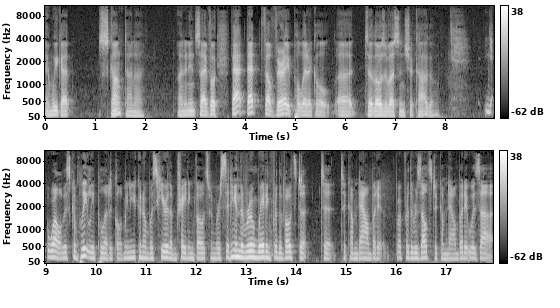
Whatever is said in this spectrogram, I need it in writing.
and we got skunked on a on an inside vote. That that felt very political uh, to those of us in Chicago. Well, it was completely political. I mean, you can almost hear them trading votes when we're sitting in the room waiting for the votes to to to come down, but it, for the results to come down. But it was uh,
